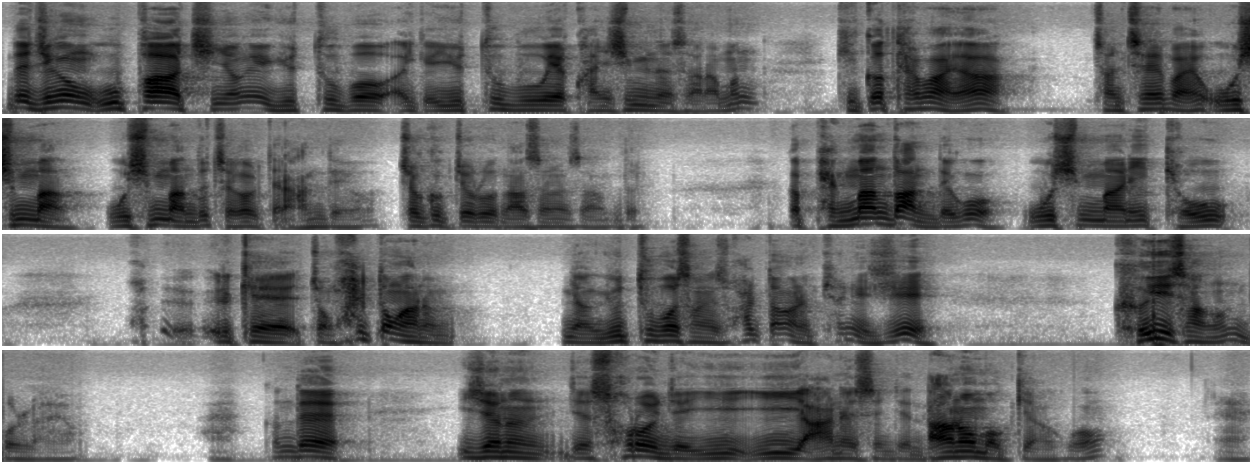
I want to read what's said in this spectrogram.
근데 지금 우파 진영의 유튜버, 아니, 그러니까 유튜브에 관심 있는 사람은 기껏 해봐야 전체 해봐야 50만, 50만도 제가 볼 때는 안 돼요. 적극적으로 나서는 사람들. 그러니까 100만도 안 되고 50만이 겨우 이렇게 좀 활동하는 그냥 유튜버 상에서 활동하는 편이지 그 이상은 몰라요. 예. 근데 이제는 이제 서로 이제 이, 이 안에서 이제 나눠 먹게 하고 예.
